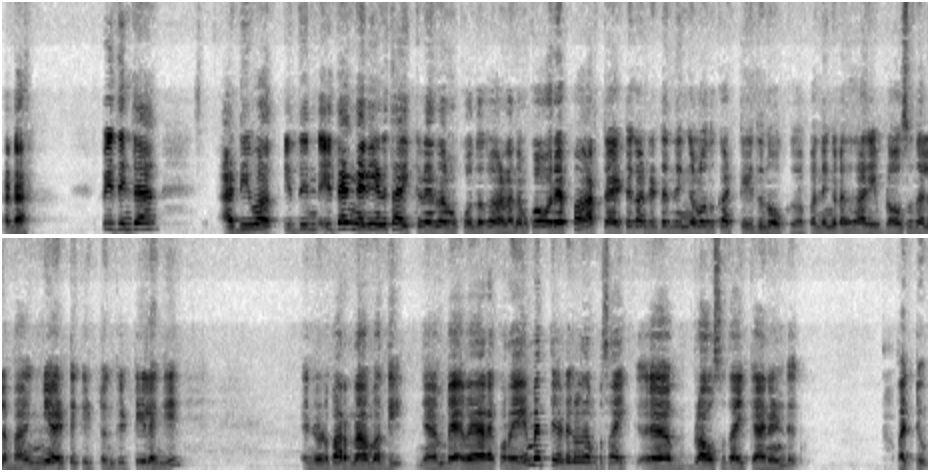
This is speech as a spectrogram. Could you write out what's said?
കേട്ടാ അപ്പൊ ഇതിന്റെ അടി ഇതിന്റെ ഇതെങ്ങനെയാണ് തയ്ക്കണേന്ന് നമുക്കൊന്ന് കാണാം. നമുക്ക് ഓരോ പാർട്ടായിട്ട് കണ്ടിട്ട് നിങ്ങളൊന്ന് കട്ട് ചെയ്ത് നോക്കുക അപ്പം നിങ്ങളുടെ സാരി ബ്ലൗസ് നല്ല ഭംഗിയായിട്ട് കിട്ടും. കിട്ടിയില്ലെങ്കിൽ എന്നോട് പറഞ്ഞാൽ മതി. ഞാൻ വേറെ കുറേ മെത്തേഡുകൾ നമുക്ക് ബ്ലൗസ് തയ്ക്കാനുണ്ട്. പറ്റും.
